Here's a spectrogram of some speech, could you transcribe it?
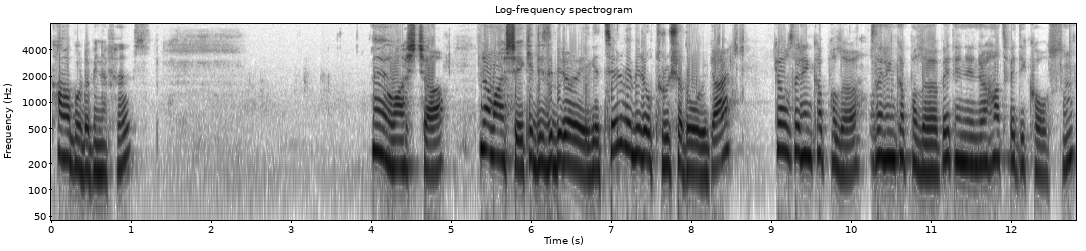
Kal burada bir nefes. Ve yavaşça, yavaşça iki dizi bir araya getir ve bir oturuşa doğru gel. Gözlerin kapalı, gözlerin kapalı, bedenin rahat ve dik olsun.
